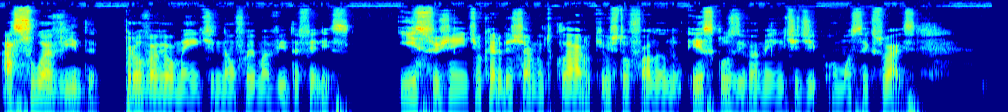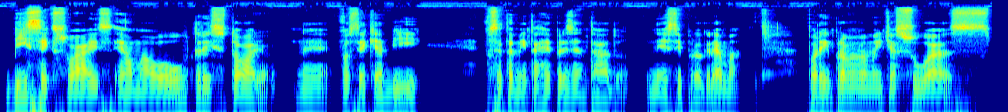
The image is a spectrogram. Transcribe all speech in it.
a sua vida provavelmente não foi uma vida feliz. Isso, gente, eu quero deixar muito claro que eu estou falando exclusivamente de homossexuais. Bissexuais é uma outra história, né? Você que é bi, você também está representado nesse programa, porém provavelmente as suas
